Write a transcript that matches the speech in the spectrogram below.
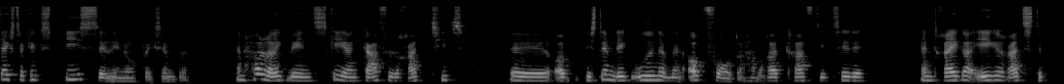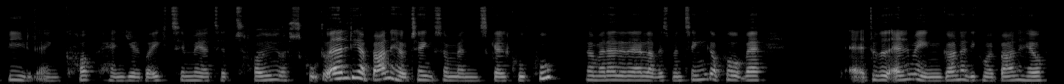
Dexter kan ikke spise selv endnu, for eksempel. Han holder ikke ved en ske og en gaffel ret tit, øh, og bestemt ikke uden, at man opfordrer ham ret kraftigt til det. Han drikker ikke ret stabilt af en kop. Han hjælper ikke til med at tage trøje og sko. Du alle de her børnehaveting, som man skal kunne kunne, når man er den alder, hvis man tænker på, hvad du ved, almenen gør, når de kommer i børnehave.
